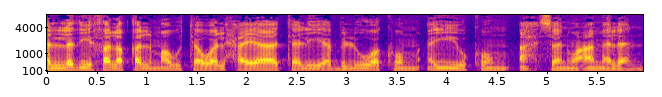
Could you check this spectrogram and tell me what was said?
الذي خلق الموت والحياة ليبلوكم أيكم أحسن عملا.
